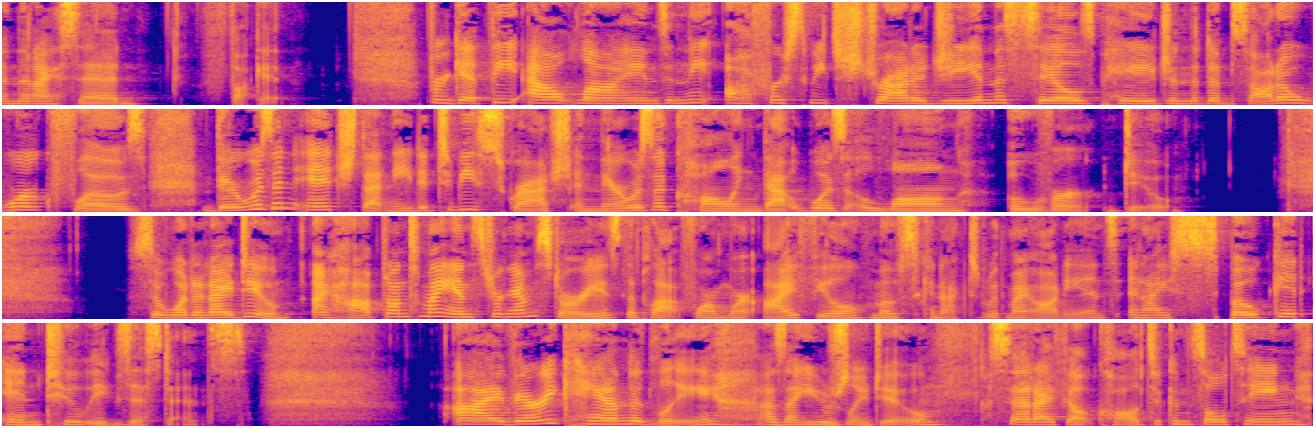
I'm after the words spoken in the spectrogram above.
And then I said, fuck it. Forget the outlines and the offer suite strategy and the sales page and the Dubsado workflows. There was an itch that needed to be scratched, and there was a calling that was long overdue. So, what did I do? I hopped onto my Instagram stories, the platform where I feel most connected with my audience, and I spoke it into existence. I very candidly, as I usually do, said I felt called to consulting.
